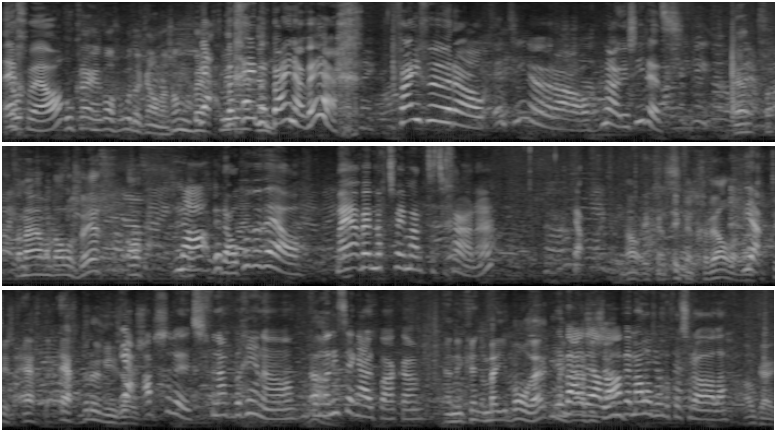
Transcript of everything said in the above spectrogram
Echt wel. Hoe krijg je het wel voor de kan? Zo'n berg Ja, we geven en- het bijna weg. 5 euro en 10 euro. Nou, je ziet het. En va- vanavond alles weg? Of, Nou, dat hopen we wel. Maar ja, we hebben nog twee markten te gaan, hè? Ja, nou, ik vind, ik vind het geweldig. Ja. Het is echt, echt druk hier zo. ja absoluut. Vanaf het begin al. Ik kon nog niet tegen uitpakken. En ik vind het een beetje bol werken Ja, wij je wel, we hebben alles onder controle. Oké.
